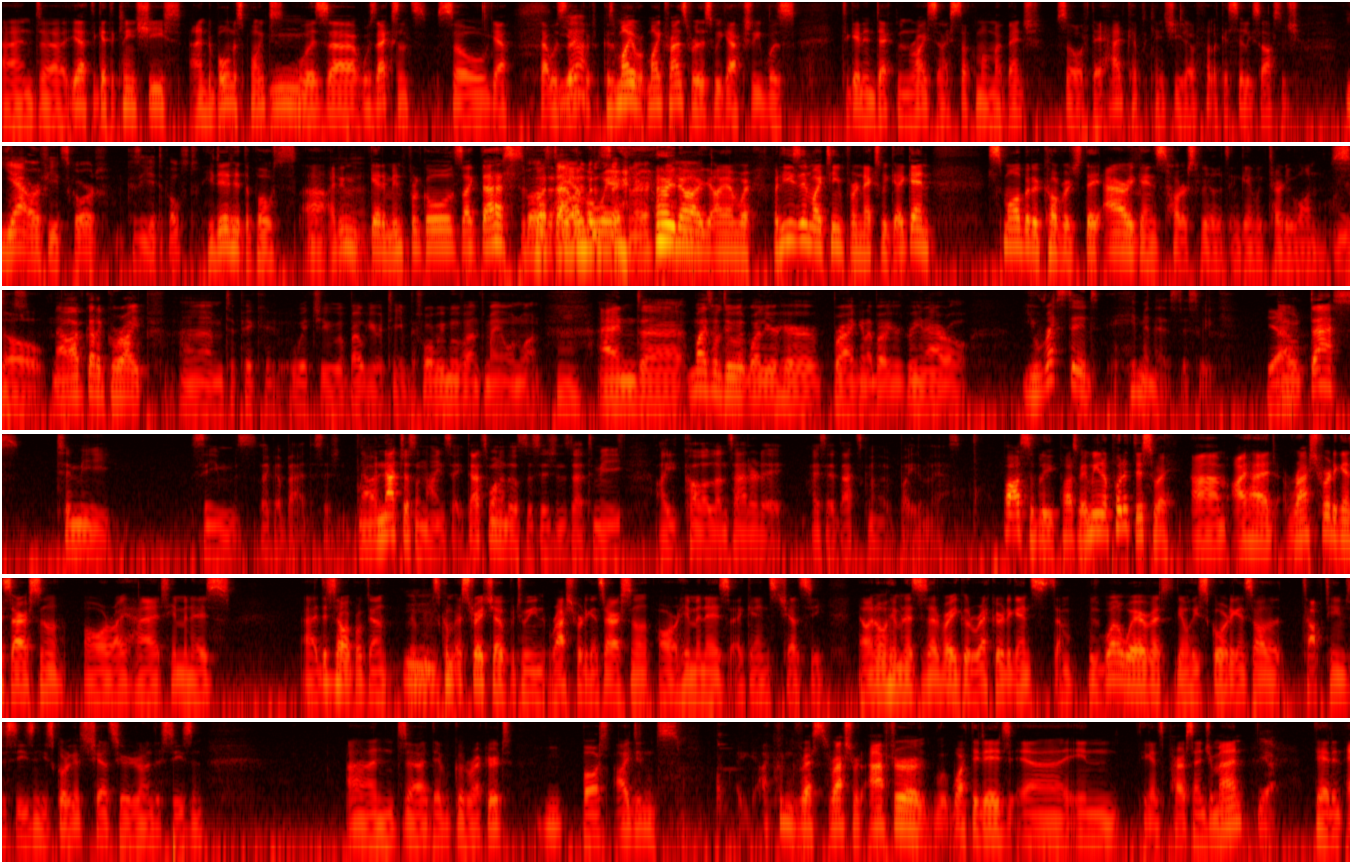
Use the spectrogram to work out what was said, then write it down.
And uh, yeah, to get the clean sheet and the bonus points Mm. was uh, was excellent. So yeah, that was uh, Yeah. good. Because my my transfer this week actually was to get in Declan Rice, and I stuck him on my bench. So if they had kept a clean sheet, I would felt like a silly sausage. yeah, or if he'd scored because he hit the post. He did hit the posts. Uh, I didn't get him in for goals like that, Well, but I am aware. I know, I, I am aware. But he's in my team for next week. Again, small bit of coverage. They are against Huddersfield in game week 31. So, now I've got a gripe um, to pick with you about your team before we move on to my own one, Hmm. and uh, might as well do it while you're here bragging about your green arrow. You rested Jimenez this week. yeah. Now that to me seems like a bad decision. Now, not just in hindsight. That's one of those decisions that to me I called on Saturday. I said that's gonna bite him in the ass. Possibly, possibly. I mean, I'll put it this way. Um, I had Rashford against Arsenal, or I had Jimenez. Uh, this is how it broke down. It Mm. was come a straight shout between Rashford against Arsenal or Jimenez against Chelsea. Now I know Jimenez has had a very good record against. I was well aware of it. You know, he scored against all the top teams this season. He scored against Chelsea earlier on this season, and uh, they have a good record. Mhm. But I didn't. I- couldn't rest Rashford after what they did uh, in against Paris Saint Germain. Yeah. They had an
